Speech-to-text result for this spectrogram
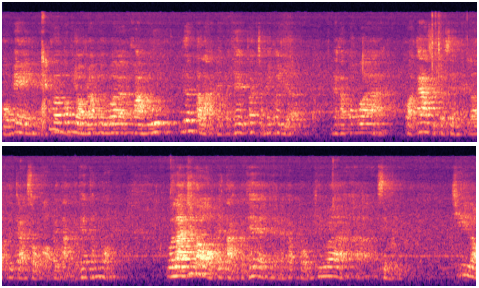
ผมเองก็ต้องยอมรับเลยว่าความรู้เรื่องตลาดในประเทศก็จะไม่ค่อยเยอะนะครับ เพราะว่ากว่า 90%เนี่ยเราคือการส่งออกไปต่างประเทศทั้งหมด เวลาที่เราออกไปต่างประเทศเนี่ยนะครับผมคิดว่าสิ่ง ที่เรา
